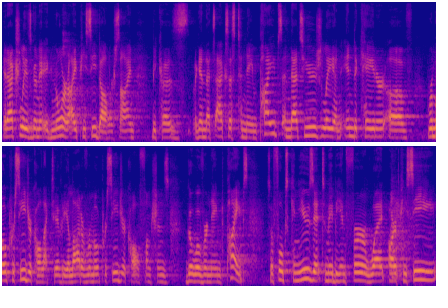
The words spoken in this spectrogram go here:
It actually is going to ignore IPC dollar sign because, again, that's access to named pipes, and that's usually an indicator of remote procedure call activity. A lot of remote procedure call functions go over named pipes. So folks can use it to maybe infer what RPC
